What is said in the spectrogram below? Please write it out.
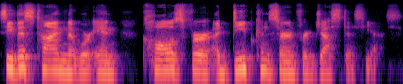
See, this time that we're in calls for a deep concern for justice, yes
